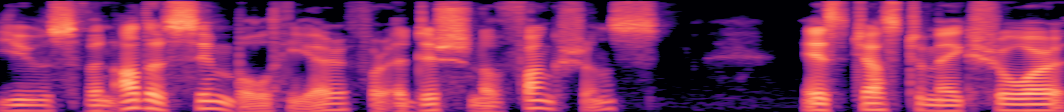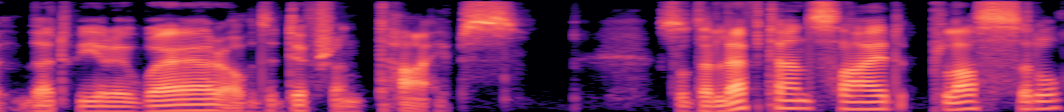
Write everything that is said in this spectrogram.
use of another symbol here for addition of functions is just to make sure that we are aware of the different types. So the left-hand side Plusl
